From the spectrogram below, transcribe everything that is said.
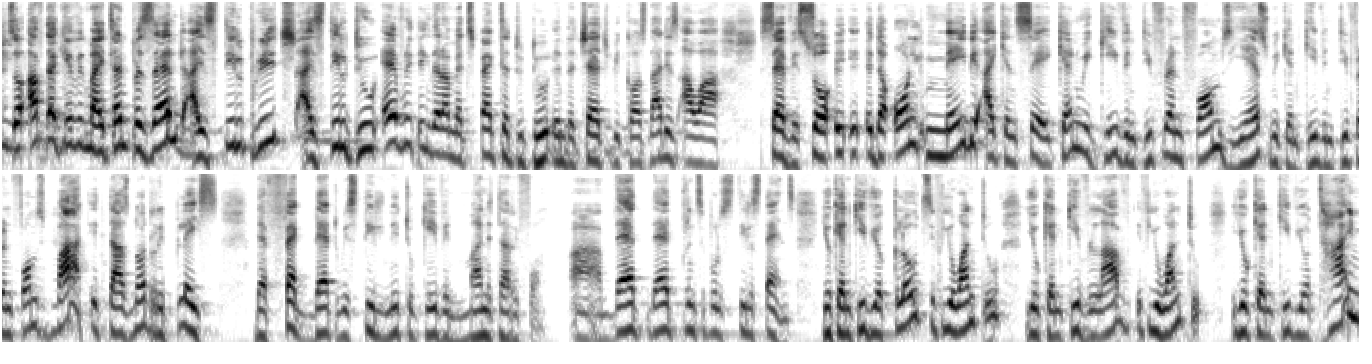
So after giving my 10%, I still preach. I still do everything that I'm expected to do in the church because that is our service. So i- i- the only maybe I can say, can we give in different forms? Yes, we can give in different forms, mm-hmm. but it does not replace the fact that we still need to give in monetary form. Uh, that that principle still stands. You can give your clothes if you want to. You can give love if you want to. You can give your time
